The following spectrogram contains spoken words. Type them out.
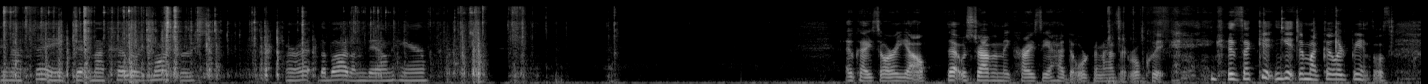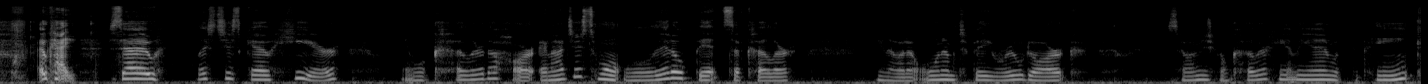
And I think that my colored markers are at the bottom down here. Okay, sorry, y'all. That was driving me crazy. I had to organize it real quick because I couldn't get to my colored pencils. Okay, so let's just go here and we'll color the heart. And I just want little bits of color you know, I don't want them to be real dark. So I'm just going to color him in with the pink.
